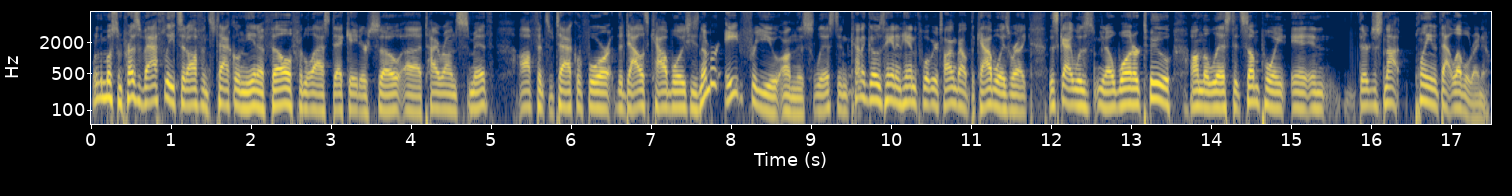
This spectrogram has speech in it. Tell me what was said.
One of the most impressive athletes at offensive tackle in the NFL for the last decade or so, uh, Tyron Smith, offensive tackle for the Dallas Cowboys. He's number eight for you on this list, and kind of goes hand in hand with what we were talking about the Cowboys, where like this guy was, you know, one or two on the list at some point, and, and they're just not playing at that level right now.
